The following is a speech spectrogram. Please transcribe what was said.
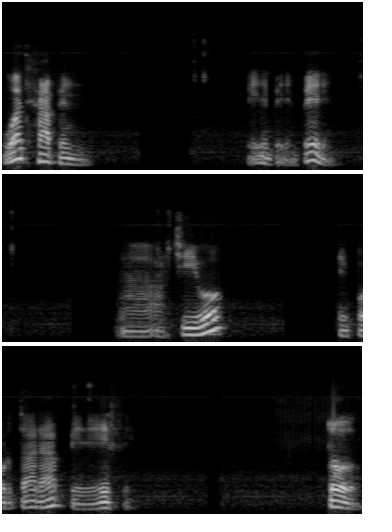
What happened? Esperen, esperen, esperen. Archivo. Exportar a PDF. Todo.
